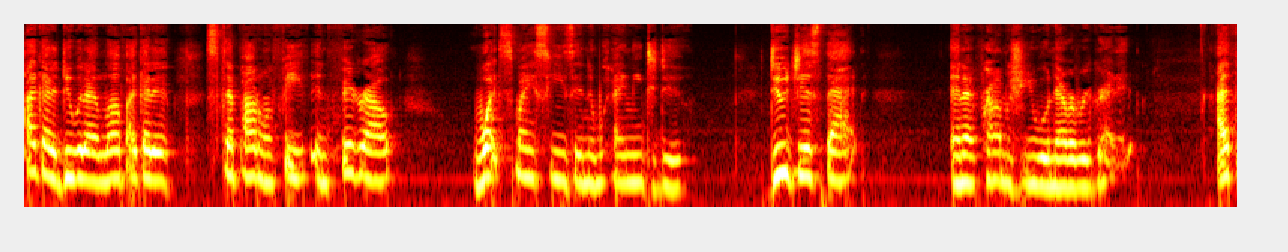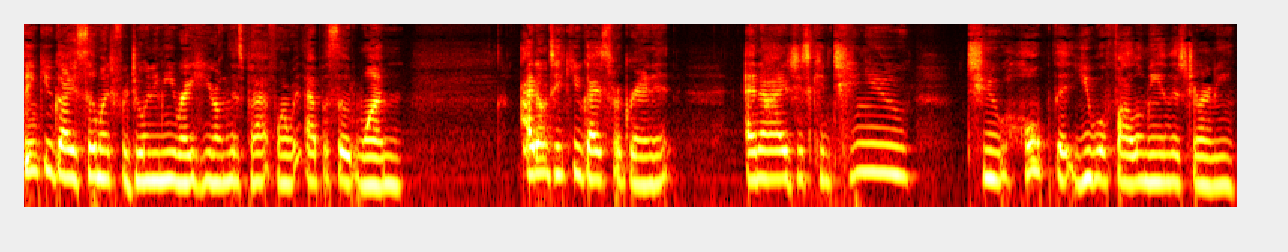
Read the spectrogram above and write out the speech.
I got to do what I love, I got to step out on faith and figure out what's my season and what I need to do, do just that. And I promise you, you will never regret it. I thank you guys so much for joining me right here on this platform with episode one. I don't take you guys for granted. And I just continue to hope that you will follow me in this journey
